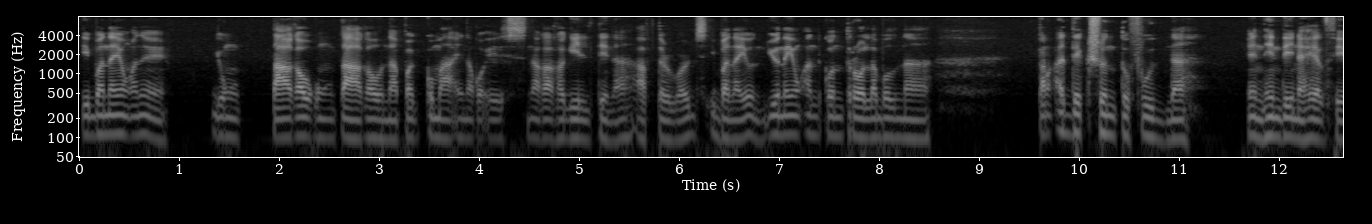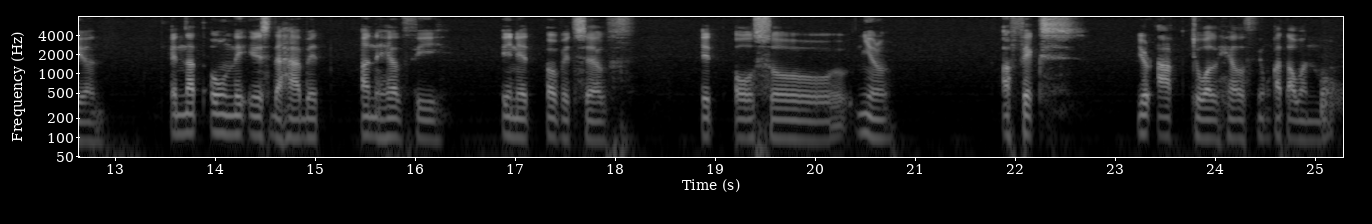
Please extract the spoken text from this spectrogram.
iba na yung ano eh, yung takaw kong takaw na pag kumain ako is nakaka-guilty na afterwards. Iba na yun. Yun na yung uncontrollable na parang addiction to food na and hindi na healthy yun. And not only is the habit unhealthy in it of itself, it also, you know, affects your actual health, yung katawan mo.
